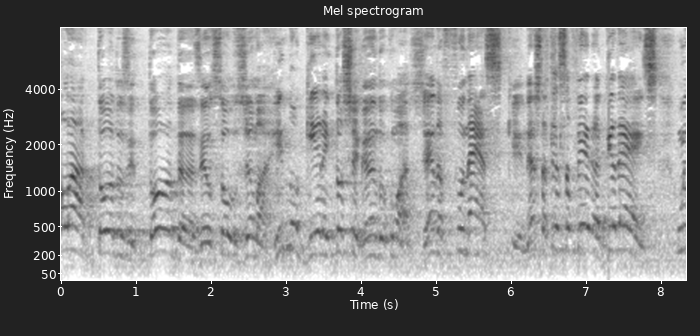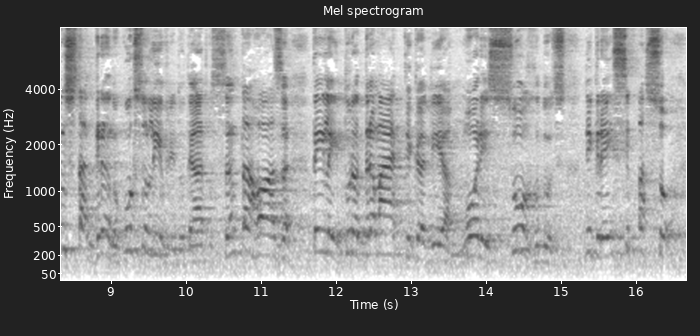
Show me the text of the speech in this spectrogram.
Olá a todos e todas, eu sou o Jamarri Nogueira e estou chegando com a Agenda Funesc. Nesta terça-feira, dia 10, o Instagram do curso livre do Teatro Santa Rosa tem leitura dramática de Amores Surdos, de Grace Passou.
